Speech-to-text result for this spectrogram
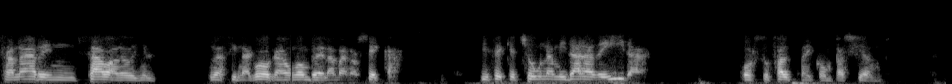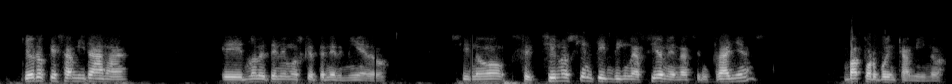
sanar en sábado en una sinagoga a un hombre de la mano seca. Dice que echó una mirada de ira por su falta de compasión. Yo creo que esa mirada eh, no le tenemos que tener miedo, sino si uno siente indignación en las entrañas, va por buen camino.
